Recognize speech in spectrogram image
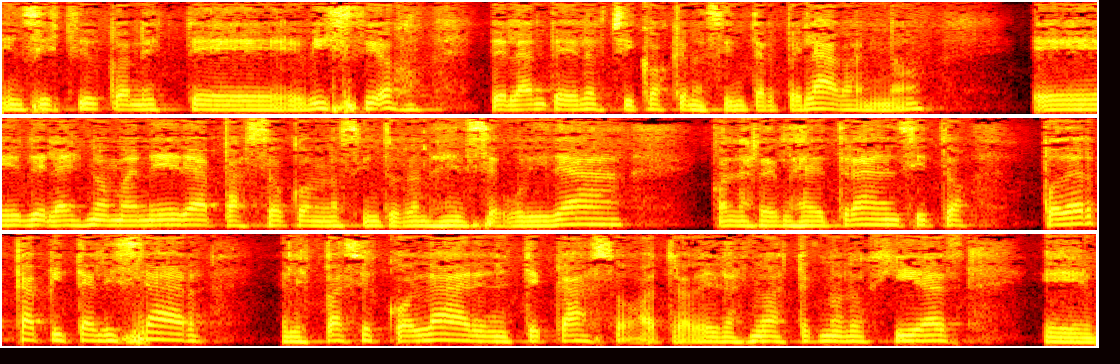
insistir con este vicio delante de los chicos que nos interpelaban, ¿no? Eh, de la misma manera pasó con los cinturones de seguridad, con las reglas de tránsito, poder capitalizar el espacio escolar, en este caso, a través de las nuevas tecnologías eh,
